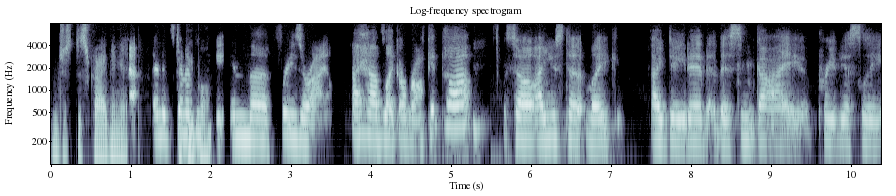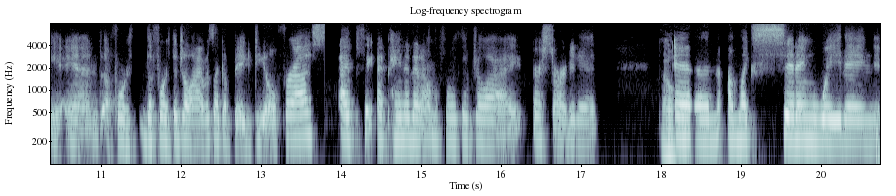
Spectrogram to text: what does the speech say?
I'm just describing it. yeah, and it's to gonna people. be in the freezer aisle. I have like a rocket pop. So I used to like I dated this guy previously and a fourth the fourth of July was like a big deal for us. I think I painted it on the fourth of July or started it. Oh. And I'm like sitting waiting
